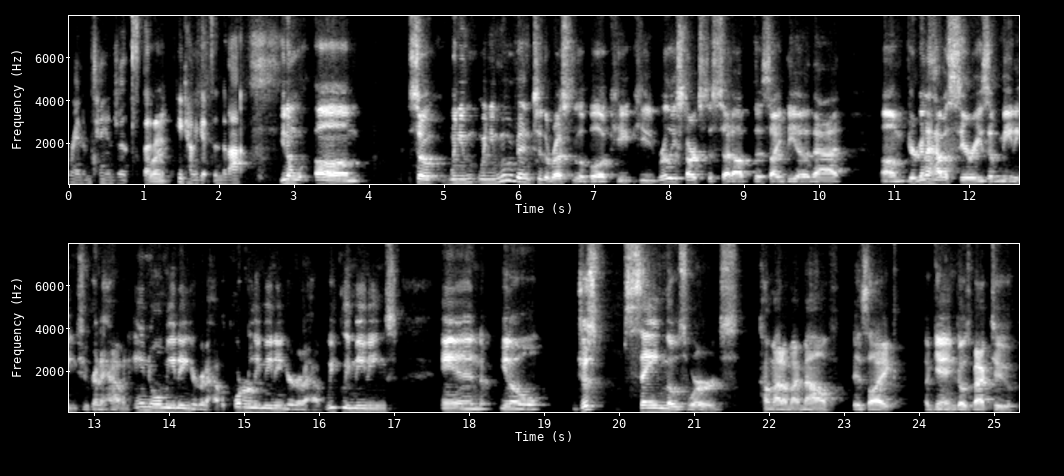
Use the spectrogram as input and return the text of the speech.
random tangents but Right. he kind of gets into that. You know um so when you when you move into the rest of the book he he really starts to set up this idea that um, you're going to have a series of meetings. You're going to have an annual meeting you're going to have a quarterly meeting you're going to have weekly meetings. And you know just saying those words come out of my mouth is like again goes back to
